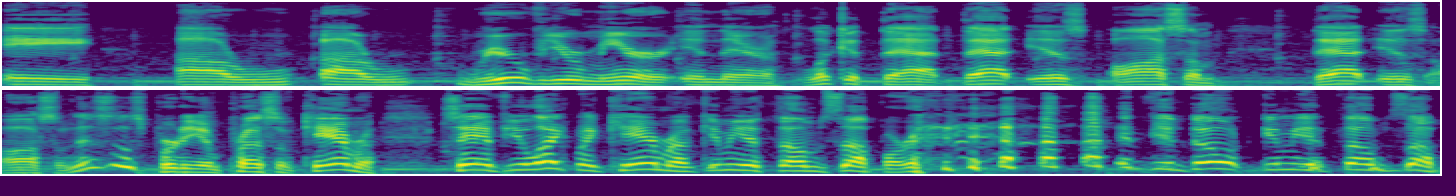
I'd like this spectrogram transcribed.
a uh, uh, rear view mirror in there. Look at that. That is awesome. That is awesome. This is pretty impressive camera. Say, if you like my camera, give me a thumbs up, all right? if you don't, give me a thumbs up.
